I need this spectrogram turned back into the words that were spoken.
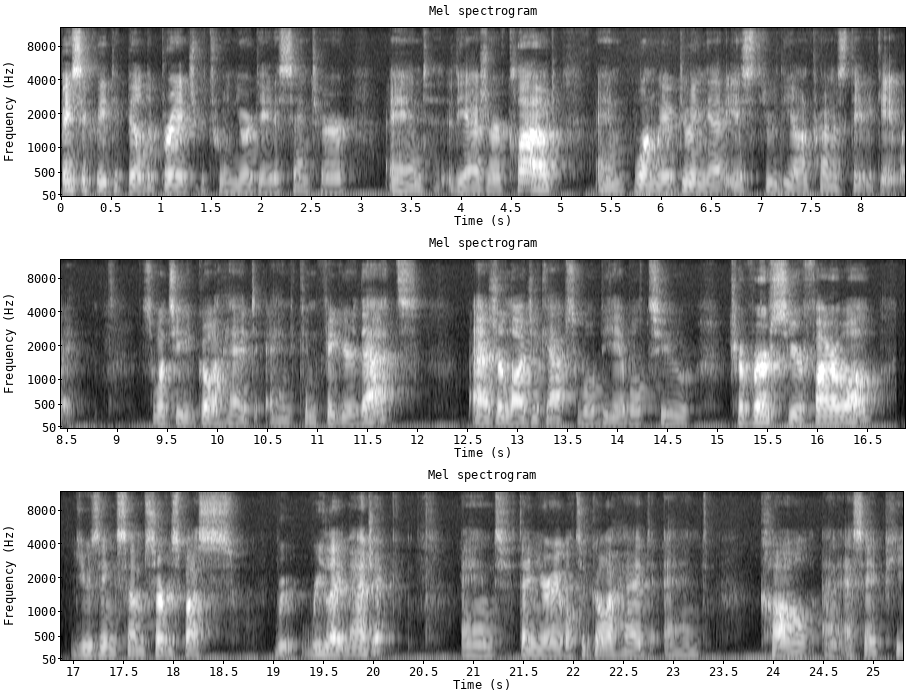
basically to build a bridge between your data center and the Azure cloud. And one way of doing that is through the on-premise data gateway. So once you go ahead and configure that, Azure Logic Apps will be able to traverse your firewall using some service bus re relay magic and then you're able to go ahead and call an SAP,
